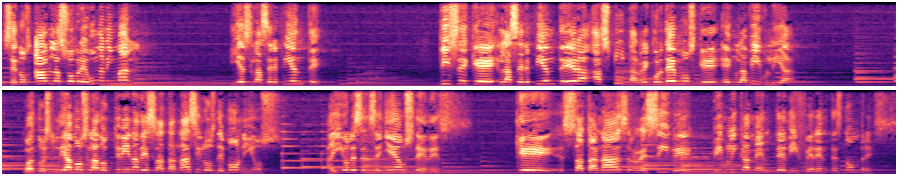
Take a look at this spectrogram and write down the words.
se nos habla sobre un animal y es la serpiente. Dice que la serpiente era astuta. Recordemos que en la Biblia, cuando estudiamos la doctrina de Satanás y los demonios, Ahí yo les enseñé a ustedes que Satanás recibe bíblicamente diferentes nombres.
